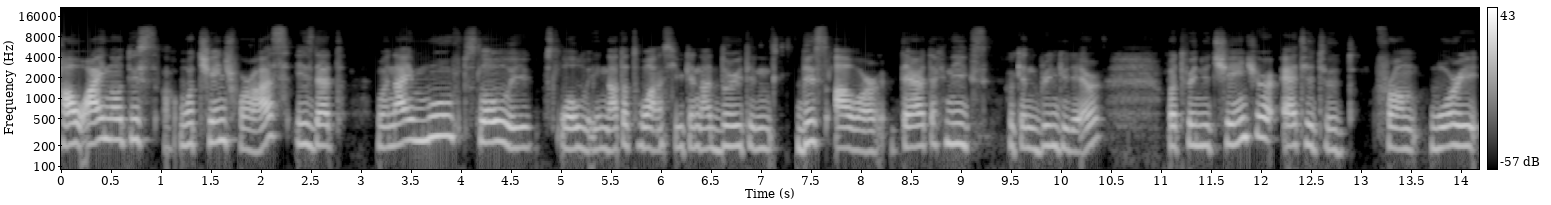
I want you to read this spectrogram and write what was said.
How I notice uh, what changed for us is that when I moved slowly, slowly, not at once, you cannot do it in this hour, there are techniques who can bring you there, but when you change your attitude from worry,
